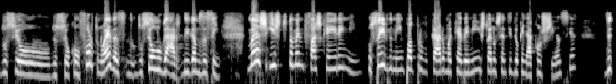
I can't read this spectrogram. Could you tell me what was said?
do seu, do seu conforto, não é? Do seu lugar, digamos assim. Mas isto também me faz cair em mim. O sair de mim pode provocar uma queda em mim, isto é, no sentido de eu ganhar consciência de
